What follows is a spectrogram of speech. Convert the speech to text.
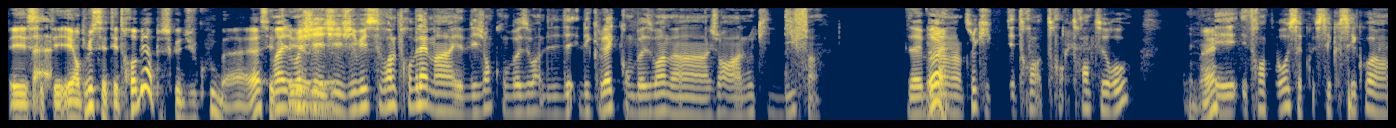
et bah. c'était et en plus c'était trop bien parce que du coup bah là c'était. moi, moi j'ai euh, vu souvent le problème. Hein. Il y a des gens qui ont besoin, des, collègues qui ont besoin d'un genre un outil de diff. Vous avez besoin d'un truc qui coûtait 30, 30 euros. Et, 30 euros, c'est quoi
